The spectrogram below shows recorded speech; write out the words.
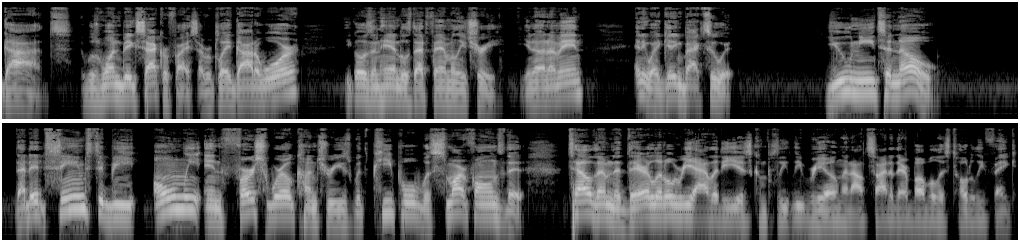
gods. It was one big sacrifice. Ever played God of War? He goes and handles that family tree. You know what I mean? Anyway, getting back to it. You need to know that it seems to be only in first world countries with people with smartphones that tell them that their little reality is completely real and outside of their bubble is totally fake.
